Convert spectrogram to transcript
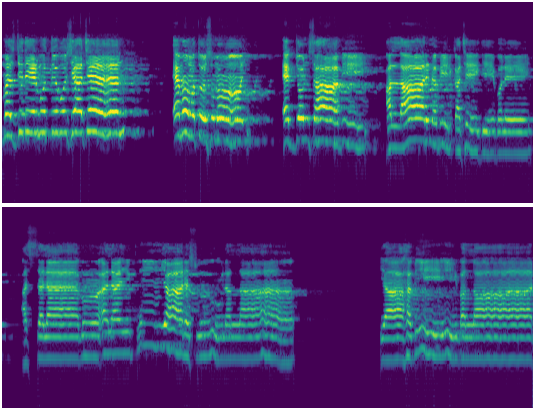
মসজিদের মধ্যে বসে আছেন। এমত সময় একজন সাহাবি আল্লাহর নবীর কাছে গিয়ে বলে, আসসালামু আলাইকুম রাসূল আল্লাহ ইয়া হাবিব আল্লাহ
